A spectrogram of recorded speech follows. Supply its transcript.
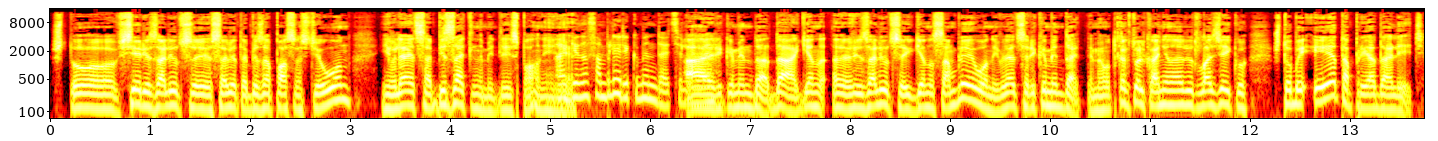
что все резолюции Совета Безопасности ООН являются обязательными для исполнения. А Генассамблея рекомендательными. А рекоменда, да, ген, э, резолюции Генассамблеи ООН являются рекомендательными. Вот как только они найдут лазейку, чтобы и это преодолеть,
